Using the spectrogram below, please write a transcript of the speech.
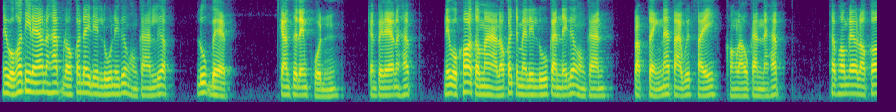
ในหัวข้อที่แล้วนะครับ เราก็ได้เรียนรู้ในเรื่องของการเลือกรูปแบบการแสดงผลกันไปแล้วนะครับ ในหัวข้อต่อมาเราก็จะมาเรียนรู้กันในเรื่องของการปรับแต่งหน้าตาเว็บไซต์ของเรากันนะครับ ถ้าพร้อมแล้วเราก็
